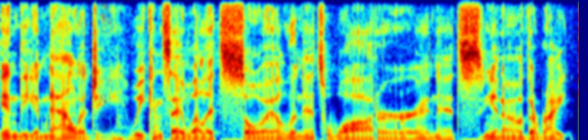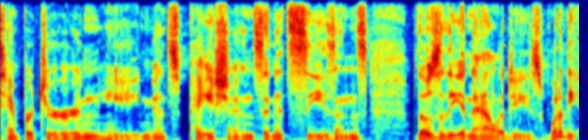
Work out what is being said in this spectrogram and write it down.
in the analogy. We can say, well, it's soil and it's water and it's, you know, the right temperature and heat and it's patience and it's seasons. Those are the analogies. What are the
